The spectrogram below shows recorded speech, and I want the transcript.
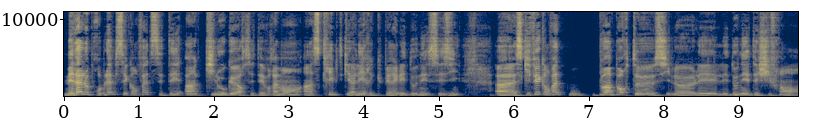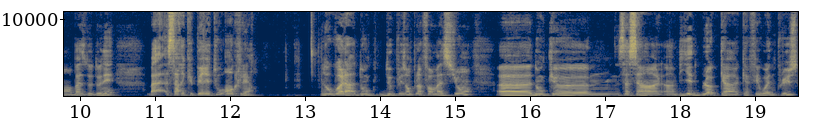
Mais là, le problème, c'est qu'en fait, c'était un keylogger, c'était vraiment un script qui allait récupérer les données saisies, euh, ce qui fait qu'en fait, peu importe si les, données étaient chiffrées en, base de données, bah, ça récupérait tout en clair. Donc voilà, donc de plus en plus d'informations. Euh, donc euh, ça c'est un, billet de blog qu'a fait OnePlus.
